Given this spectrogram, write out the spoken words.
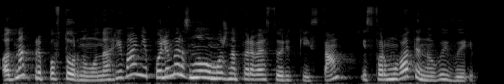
однак при повторному нагріванні полімер знову можна перевести у рідкий стан і сформувати новий виріб.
